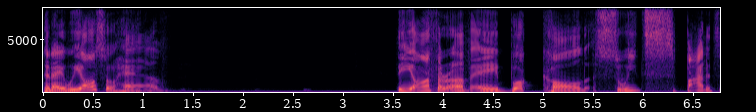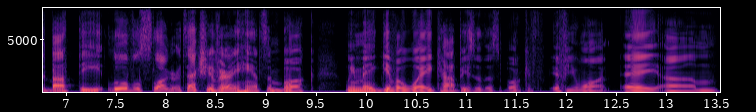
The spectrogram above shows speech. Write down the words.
today. We also have the author of a book called Sweet Spot. It's about the Louisville Slugger. It's actually a very handsome book. We may give away copies of this book if if you want. A um,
